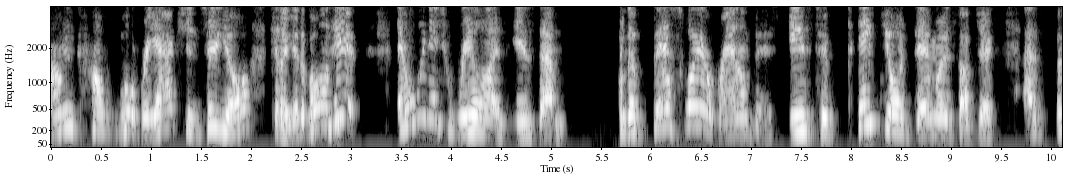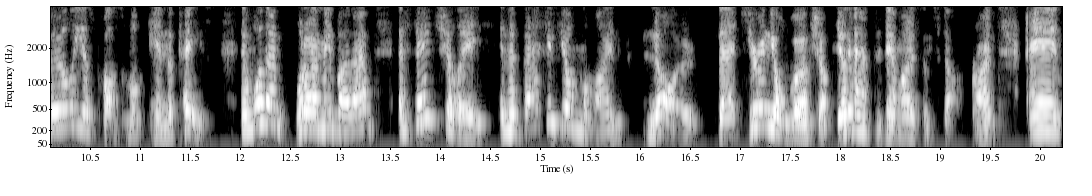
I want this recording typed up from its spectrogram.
uncomfortable reaction to your, can I get a volunteer? And what we need to realize is that the best way around this is to pick your demo subjects as early as possible in the piece. And what, what do I mean by that? Essentially, in the back of your mind, know that during your workshop, you're going to have to demo some stuff, right? And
